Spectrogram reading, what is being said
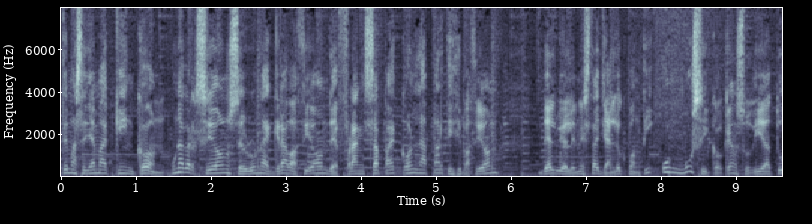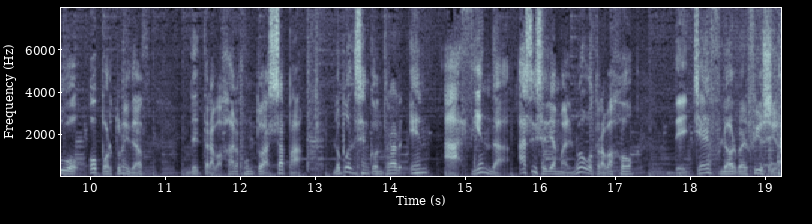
Tema se llama King Kong, una versión sobre una grabación de Frank Zappa con la participación del violinista Jean-Luc Ponty, un músico que en su día tuvo oportunidad de trabajar junto a Zappa. Lo puedes encontrar en Hacienda, así se llama el nuevo trabajo de Jeff Lorber Fusion.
